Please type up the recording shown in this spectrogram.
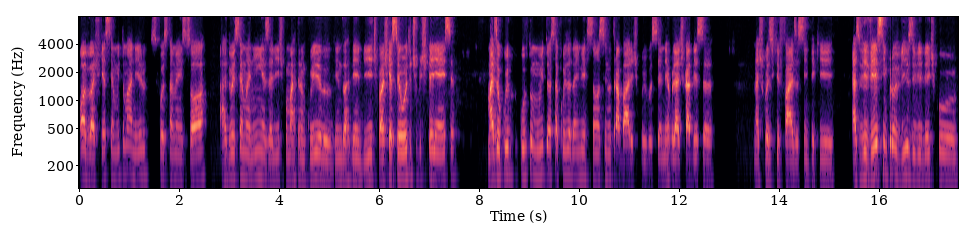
Óbvio, acho que ia ser muito maneiro se fosse também só as duas semaninhas ali, tipo, mais tranquilo, vindo do Airbnb, tipo, acho que ia ser outro tipo de experiência. Mas eu curto muito essa coisa da imersão assim no trabalho, tipo, você mergulhar de cabeça nas coisas que faz, assim, ter que viver esse improviso e viver tipo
